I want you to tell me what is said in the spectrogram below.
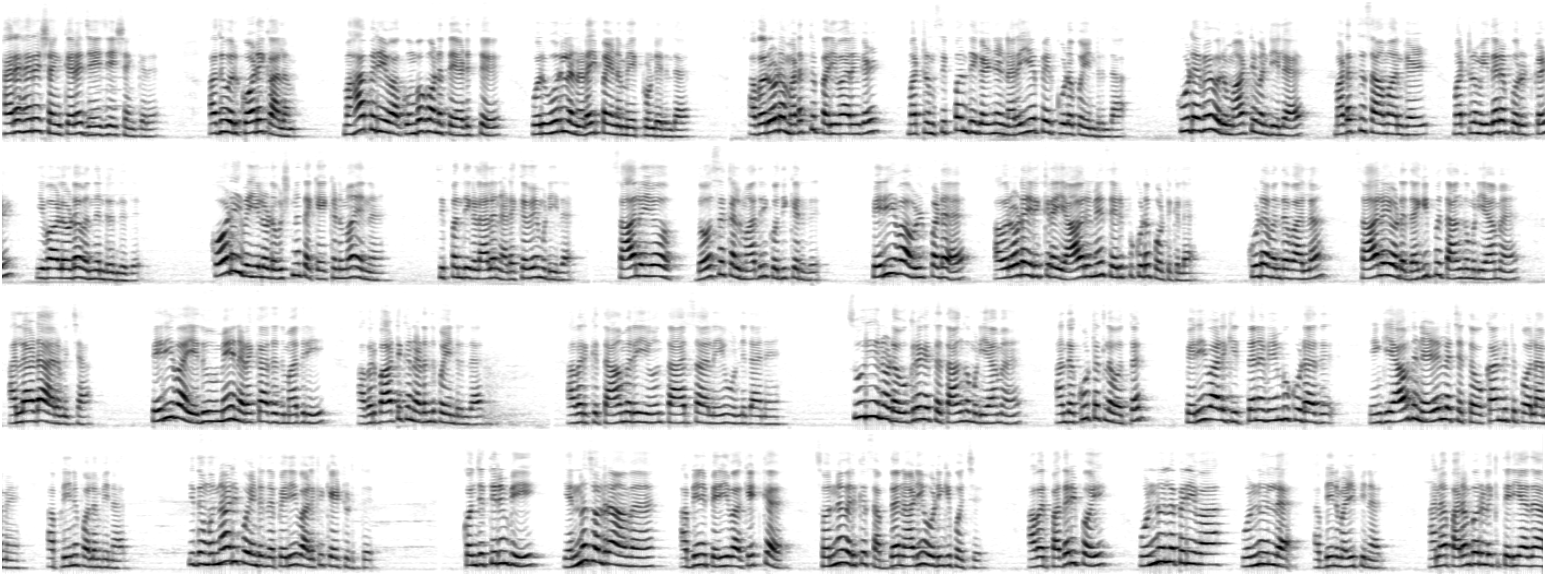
ஹரஹர சங்கர ஜெய ஜெயசங்கர அது ஒரு கோடைக்காலம் மகாபெரிவா கும்பகோணத்தை அடுத்து ஒரு ஊரில் நடைப்பயணம் மேற்கொண்டிருந்தார். அவரோட மடத்து பரிவாரங்கள் மற்றும் சிப்பந்திகள்னு நிறைய பேர் கூட போயின்றிருந்தா கூடவே ஒரு மாட்டு வண்டியில் மடத்து சாமான்கள் மற்றும் இதர பொருட்கள் இவாளோட வந்துட்டு இருந்தது கோடை வெயிலோட உஷ்ணத்தை கேட்கணுமா என்ன? சிப்பந்திகளால் நடக்கவே முடியல. சாலையோ தோசைக்கல் மாதிரி கொதிக்கிறது. பெரியவா உள்பட அவரோட இருக்கிற யாருமே செருப்பு கூட போட்டுக்கல. கூட வந்தவாலாம் சாலையோட தகிப்பு தாங்க முடியாமல் அல்லாட ஆரம்பித்தா பெரியவா எதுவுமே நடக்காதது மாதிரி அவர் பாட்டுக்கு நடந்து போயின்னு இருந்தார். அவருக்கு தாமரையும் தார் சாலையும் ஒன்று தானே சூரியனோட உக்ரகத்தை தாங்க முடியாமல் அந்த கூட்டத்தில் ஒருத்தர் பெரியவாளுக்கு இத்தனை வீம்பு கூடாது எங்கேயாவது நிழல் லட்சத்தை உக்காந்துட்டு போகலாமே அப்படின்னு புலம்பினார். இது முன்னாடி போயிட்டு இருந்த பெரியவாளுக்கு கேட்டுடுத்து. கொஞ்சம் திரும்பி என்ன சொல்கிறான் அவன்? அப்படின்னு பெரியவா கேட்க சொன்னவருக்கு சப்த நாடியும் ஒடுங்கி போச்சு. அவர் பதறி போய் ஒன்றும் இல்லை பெரியவா ஒன்றும் இல்லை அப்படின்னு மழுப்பினார். ஆனால் பரம்பொருளுக்கு தெரியாதா?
